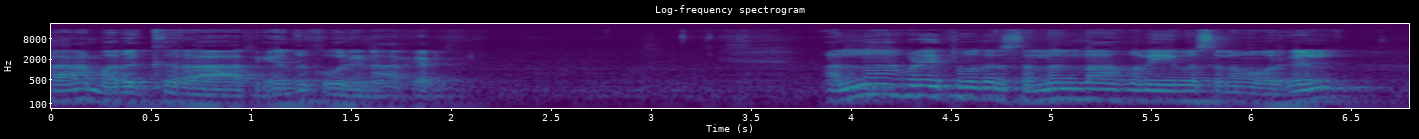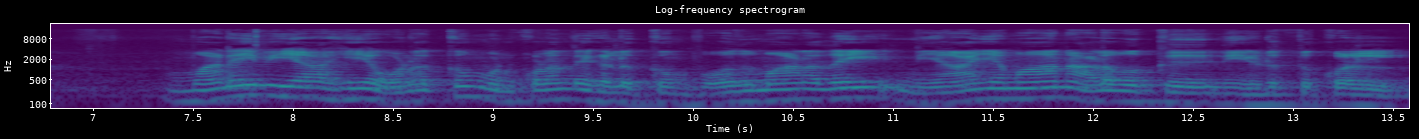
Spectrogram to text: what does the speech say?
தர மறுக்கிறார் என்று கூறினார்கள். அல்லாஹுடைய தூதர் சல்லல்லாஹு அலைஹி அவர்கள் மனைவியாகிய உனக்கும் உன் குழந்தைகளுக்கும் போதுமானதை நியாயமான அளவுக்கு நீ எடுத்துக்கொள்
